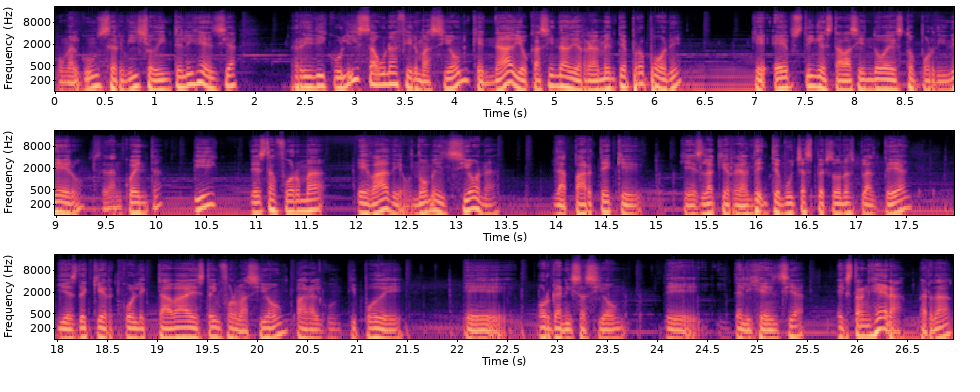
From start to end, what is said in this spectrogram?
con algún servicio de inteligencia, ridiculiza una afirmación que nadie o casi nadie realmente propone, que Epstein estaba haciendo esto por dinero, se dan cuenta, y de esta forma evade o no menciona la parte que, que es la que realmente muchas personas plantean, y es de que colectaba esta información para algún tipo de eh, organización de inteligencia extranjera, ¿verdad?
